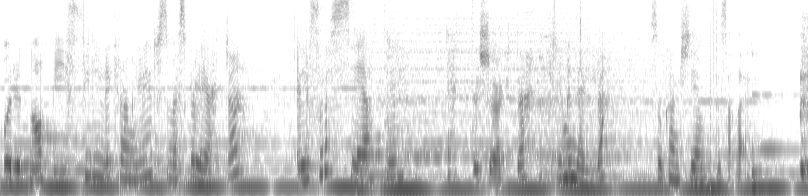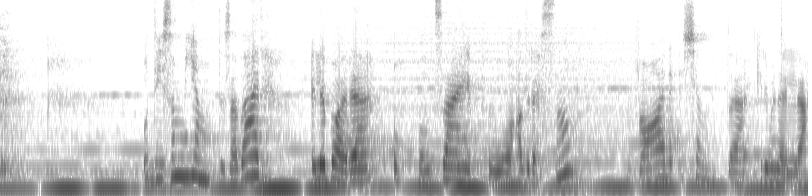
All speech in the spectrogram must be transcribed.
og rydde opp i fyllekrangler som eskalerte, eller for å se etter ettersøkte kriminelle som kanskje gjemte seg der. Og de som gjemte seg der, eller bare oppholdt seg på adressen, var kjente kriminelle,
